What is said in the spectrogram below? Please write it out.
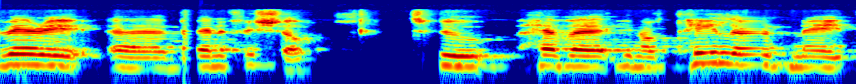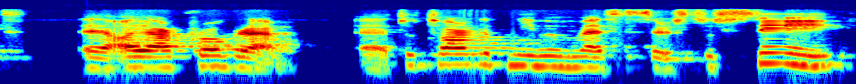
very uh, beneficial to have a you know tailor made uh, IR program uh, to target new investors to see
